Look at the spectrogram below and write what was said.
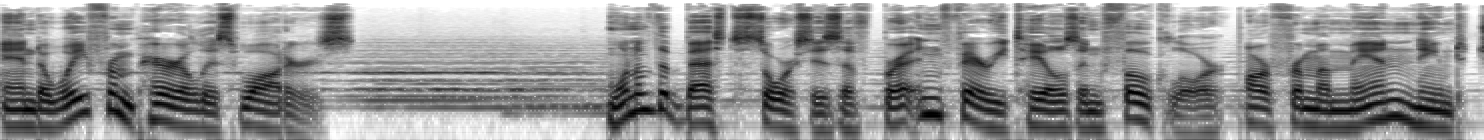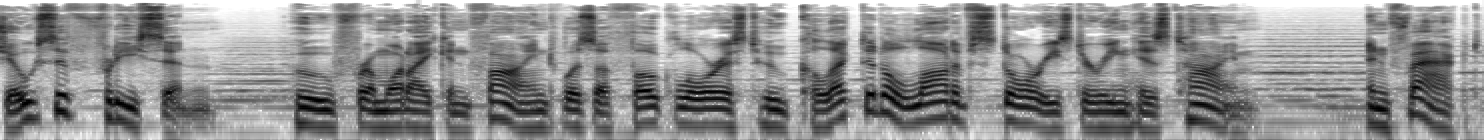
and away from perilous waters. One of the best sources of Breton fairy tales and folklore are from a man named Joseph Friesen, who, from what I can find, was a folklorist who collected a lot of stories during his time. In fact,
